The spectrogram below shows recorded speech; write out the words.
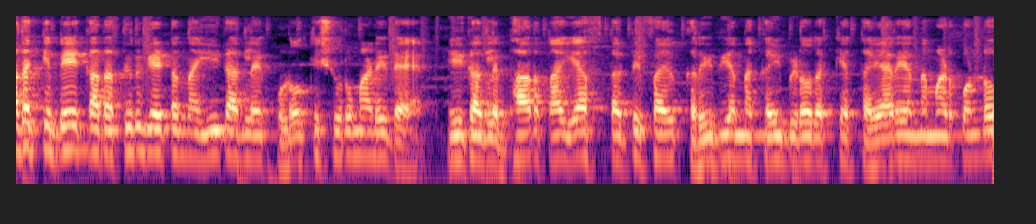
ಅದಕ್ಕೆ ಬೇಕಾದ ತಿರುಗೇಟನ್ನು ಈಗಾಗಲೇ ಕೊಡೋಕೆ ಶುರು ಮಾಡಿದೆ. ಈಗಾಗಲೇ ಭಾರತ ಎಫ್ ತರ್ಟಿ ಫೈವ್ ಖರೀದಿಯನ್ನು ಕೈ ಬಿಡೋದಕ್ಕೆ ತಯಾರಿಯನ್ನು ಮಾಡಿಕೊಂಡು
